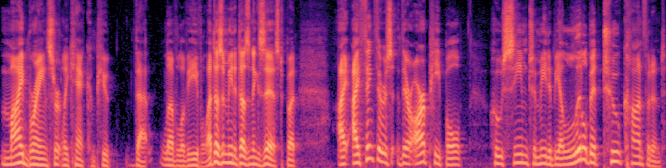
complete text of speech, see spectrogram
My brain certainly can't compute that level of evil. That doesn't mean it doesn't exist, but I, I think there's there are people who seem to me to be a little bit too confident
